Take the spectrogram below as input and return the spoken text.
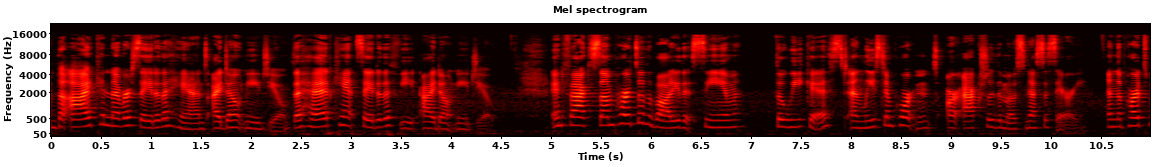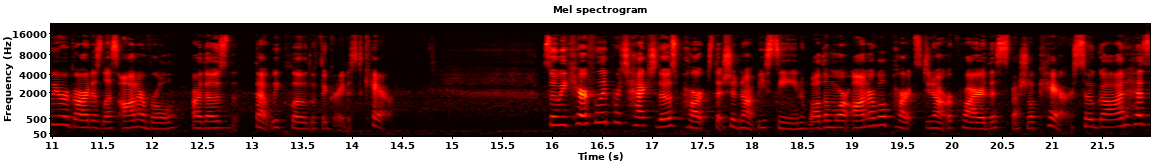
The eye can never say to the hand, I don't need you. The head can't say to the feet, I don't need you. In fact, some parts of the body that seem the weakest and least important are actually the most necessary, and the parts we regard as less honorable are those that we clothe with the greatest care. So we carefully protect those parts that should not be seen, while the more honorable parts do not require this special care. So God has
